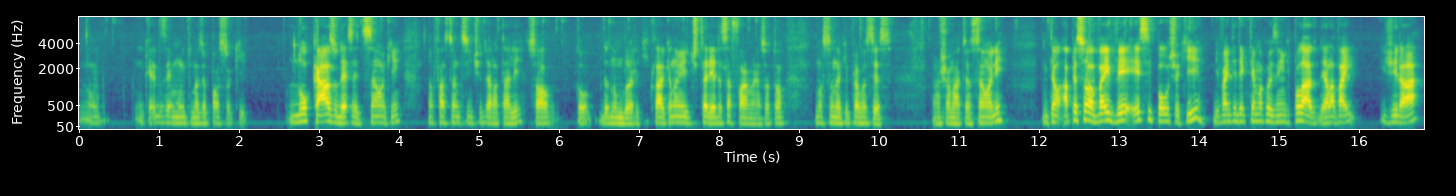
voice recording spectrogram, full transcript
não, não quer dizer muito, mas eu posso aqui. No caso dessa edição aqui, não faz tanto sentido ela estar tá ali, só tô dando um blur aqui. Claro que eu não editaria dessa forma, né? Só tô mostrando aqui para vocês. Vamos chamar a atenção ali. Então a pessoa vai ver esse post aqui e vai entender que tem uma coisinha aqui pro lado. Ela vai girar,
